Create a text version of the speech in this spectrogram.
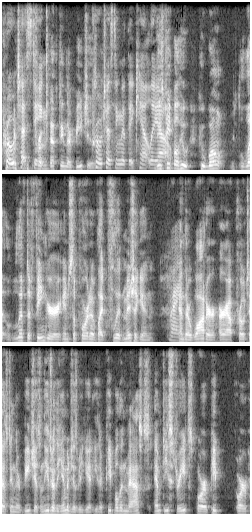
protesting. protesting their beaches. protesting that they can't lay out. These out. people who who won't li- lift a finger in support of like Flint, Michigan, Right. and their water are out protesting their beaches. And these are the images we get: either people in masks, empty streets, or peop- or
